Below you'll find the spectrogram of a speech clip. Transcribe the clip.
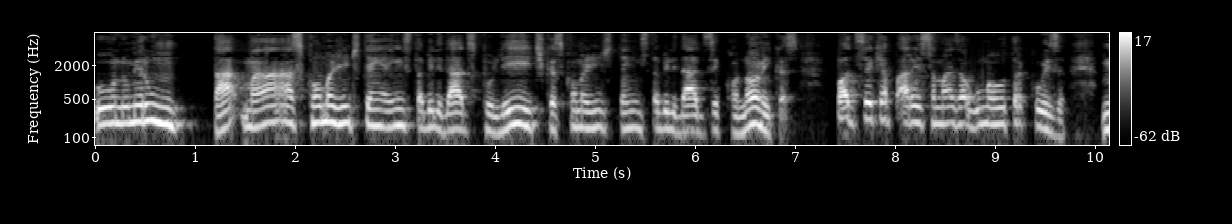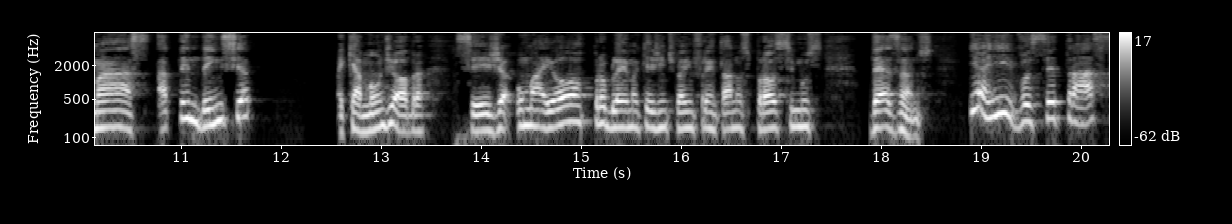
o número um, tá? Mas como a gente tem instabilidades políticas, como a gente tem instabilidades econômicas, pode ser que apareça mais alguma outra coisa. Mas a tendência é que a mão de obra seja o maior problema que a gente vai enfrentar nos próximos 10 anos. E aí você traz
